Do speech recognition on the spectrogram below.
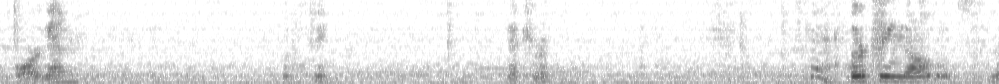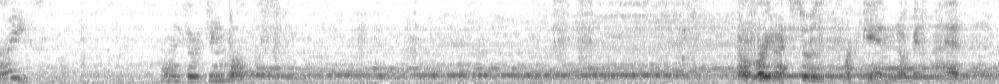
is a bargain? Let's see. Is that true? Hmm, Thirteen dollars. Nice. Only thirteen bucks. Oh, right next to it is the freaking Nugget Madness.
